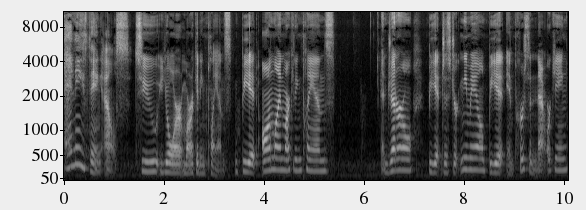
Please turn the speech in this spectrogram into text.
anything else to your marketing plans, be it online marketing plans in general, be it just your email, be it in person networking,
